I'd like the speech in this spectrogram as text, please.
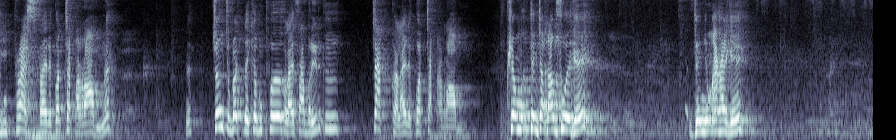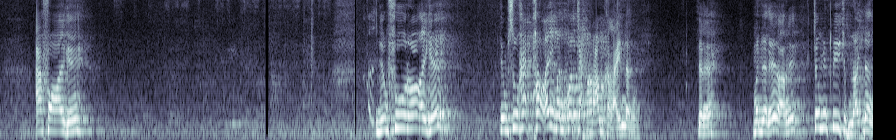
impress កន្លែងដែលគាត់ចាប់អារម្មណ៍ណាណាចឹងចំណុចដែលខ្ញុំធ្វើកន្លែង summary គឺចាប់កន្លែងដែលគាត់ចាប់អារម្មណ៍ខ្ញុំចឹងចាប់ដើមសួរគេចឹងខ្ញុំអះឲ្យគេអះ for ឲ្យគេ ខ្ញុំសួររកអីគេខ្ញុំសួរហេតុផលអីបានគាត់ចាប់អារម្មណ៍កន្លែងហ្នឹងចឹងហ៎មិនហ្នឹងទេបងនេះចឹងមានពីរចំណុចហ្នឹង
